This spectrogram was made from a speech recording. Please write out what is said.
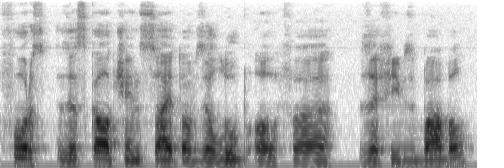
Force the sculpture inside of the loop of uh, the fifth bubble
